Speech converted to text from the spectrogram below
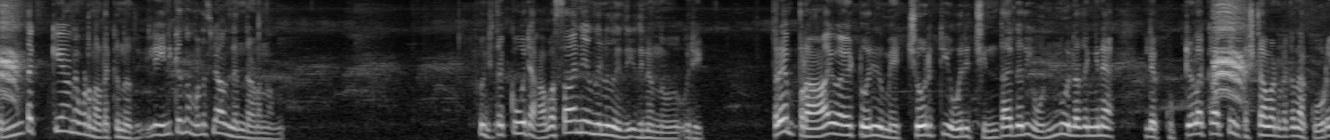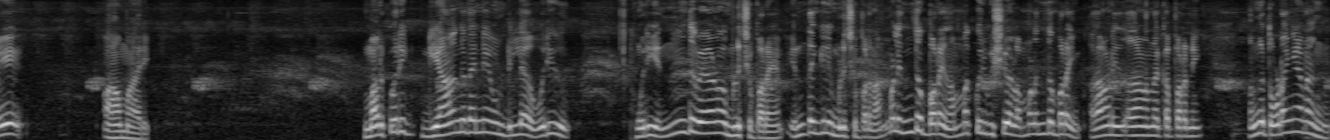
എന്തൊക്കെയാണ് ഇവിടെ നടക്കുന്നത്? ഇല്ല എനിക്കൊന്നും മനസ്സിലാവുന്നില്ല എന്താണെന്നൊന്നും. ഇതൊക്കെ ഒരു അവസാനം ഇതിനൊന്നും ഒരു ഇത്രയും പ്രായമായിട്ട് ഒരു മെച്യൂരിറ്റി ഒരു ചിന്താഗതി ഒന്നുമില്ലാതെ ഇങ്ങനെ ഇല്ല കുട്ടികളെക്കാട്ടിയും കഷ്ടമായിട്ട് നടക്കുന്ന കുറേ ആമാര് ഇമാർക്കൊരു ഗ്യാങ് തന്നെ ഉണ്ടില്ല. ഒരു ഒരു എന്ത് വേണോ വിളിച്ച് പറയാം. എന്തെങ്കിലും വിളിച്ച് പറയാം. നമ്മൾ എന്ത് പറയും? നമുക്കൊരു വിഷയമല്ല നമ്മൾ എന്ത് പറയും? അതാണ് അതാണെന്നൊക്കെ പറഞ്ഞ് അങ്ങ് തുടങ്ങിയാണ് അങ്ങ്.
